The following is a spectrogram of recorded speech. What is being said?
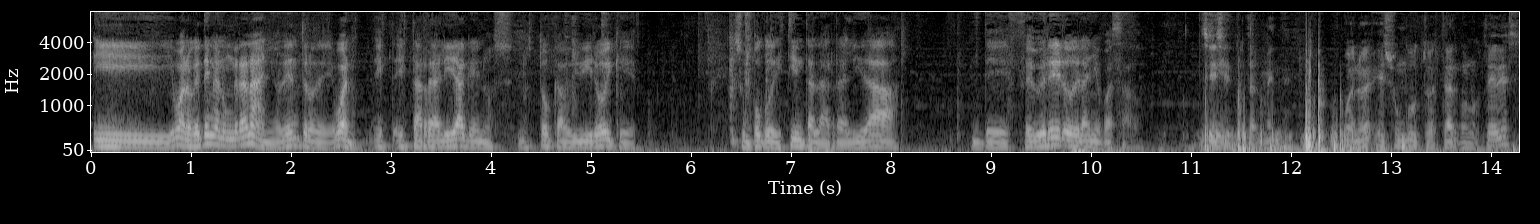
y bueno, que tengan un gran año dentro de, bueno, est- esta realidad que nos, nos toca vivir hoy, que es un poco distinta a la realidad de febrero del año pasado. Sí, sí, totalmente. Bueno, es un gusto estar con ustedes.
